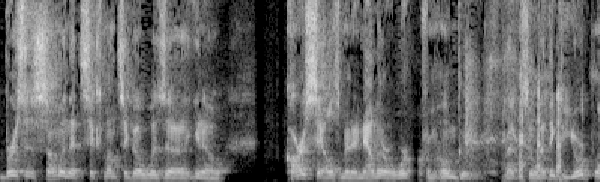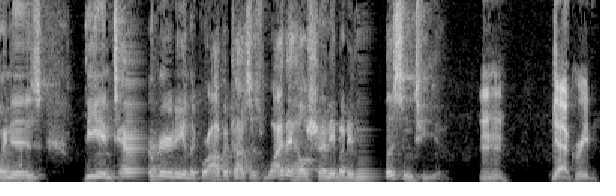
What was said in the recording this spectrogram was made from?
versus someone that six months ago was a, you know, car salesman and now they're a work from home guru. Like, so I think to your point is the integrity and the gravitas is why the hell should anybody listen to you? Mm-hmm. Yeah, agreed.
